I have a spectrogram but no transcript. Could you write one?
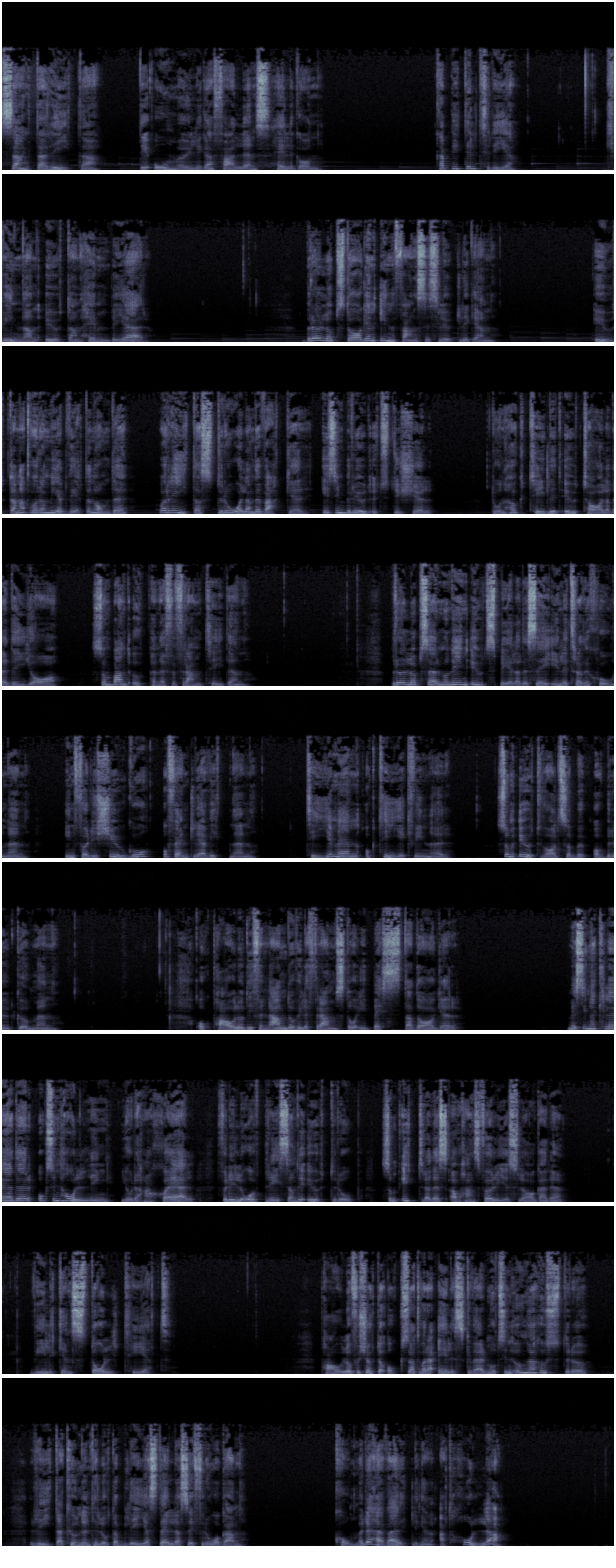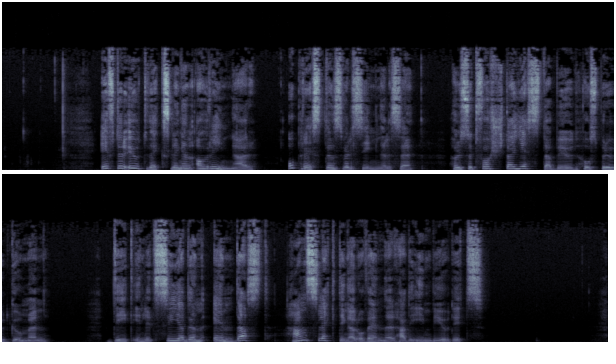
Sankta Rita, de omöjliga fallens helgon. Kapitel 3 Kvinnan utan hembegär Bröllopsdagen infann sig slutligen. Utan att vara medveten om det var Rita strålande vacker i sin brudutstyrsel då hon högtidligt uttalade det ja som band upp henne för framtiden. Bröllopsceremonin utspelade sig enligt traditionen inför de 20 offentliga vittnen, 10 män och 10 kvinnor, som utvalts av brudgummen. Och Paolo di Fernando ville framstå i bästa dager. Med sina kläder och sin hållning gjorde han skäl för de lovprisande utrop som yttrades av hans följeslagare. Vilken stolthet! Paolo försökte också att vara älskvärd mot sin unga hustru. Rita kunde inte låta bli att ställa sig frågan Kommer det här verkligen att hålla? Efter utväxlingen av ringar och prästens välsignelse hölls ett första gästabud hos brudgummen, dit enligt seden endast hans släktingar och vänner hade inbjudits.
